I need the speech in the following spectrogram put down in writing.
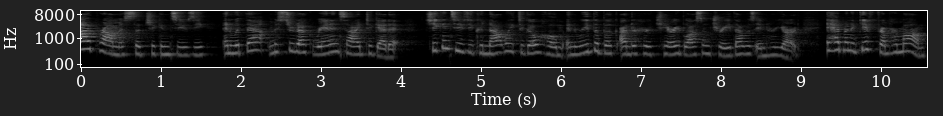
I promise, said Chicken Suzi, and with that, Mr. Duck ran inside to get it. Chicken Suzi could not wait to go home and read the book under her cherry blossom tree that was in her yard. It had been a gift from her mom,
